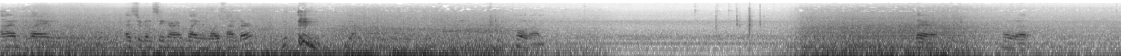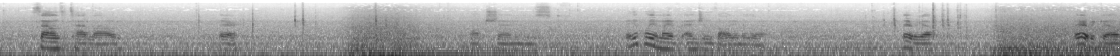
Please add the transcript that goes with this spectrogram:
I'm playing, as you can see here, I'm playing War Thunder. Hold on. There. Hold up. Sounds a tad loud. There. Options. I think probably my engine volume, isn't it? There we go. There we go.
